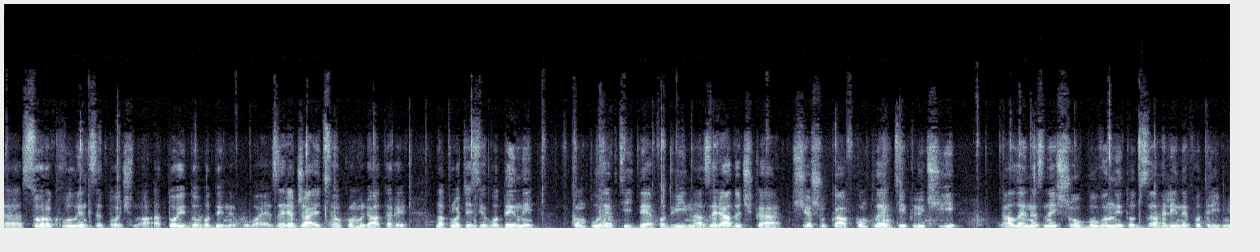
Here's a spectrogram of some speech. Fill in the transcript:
Е, 40 хвилин це точно, а то й до години буває. Заряджаються акумулятори на протязі години. В комплекті йде подвійна зарядочка. Ще шукав в комплекті ключі, але не знайшов, бо вони тут взагалі не потрібні.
